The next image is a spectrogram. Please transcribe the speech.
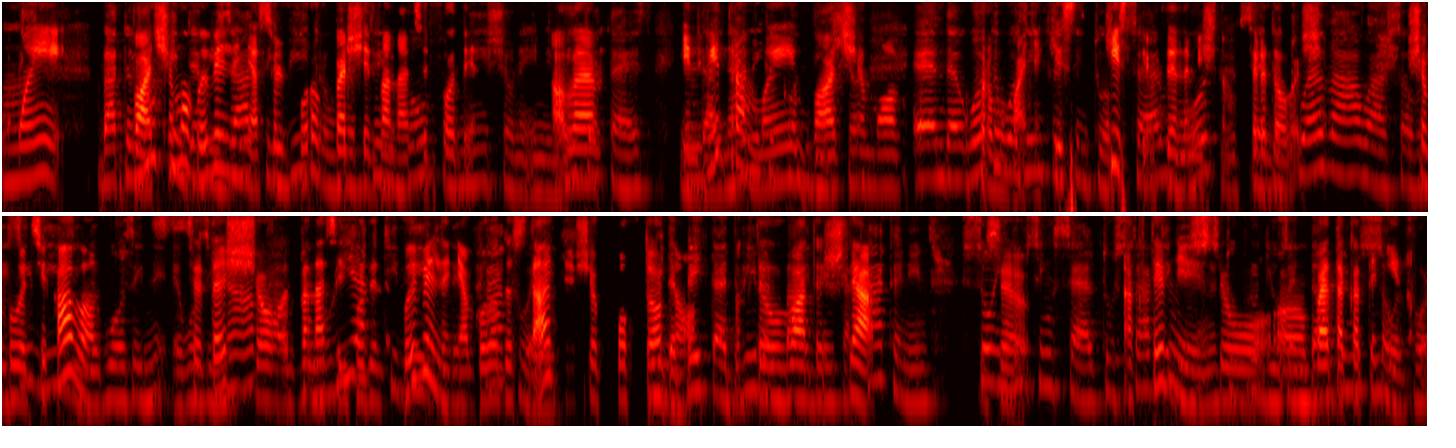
ми бачимо вивільнення сульфуру в перші 12 годин. Але інвітро ми бачимо формування кістки в динамічному середовищі. Що було цікаво, це те, що 12 годин вивільнення було достатньо, щоб повторно активувати шлях з активністю е, бета-катеніну,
